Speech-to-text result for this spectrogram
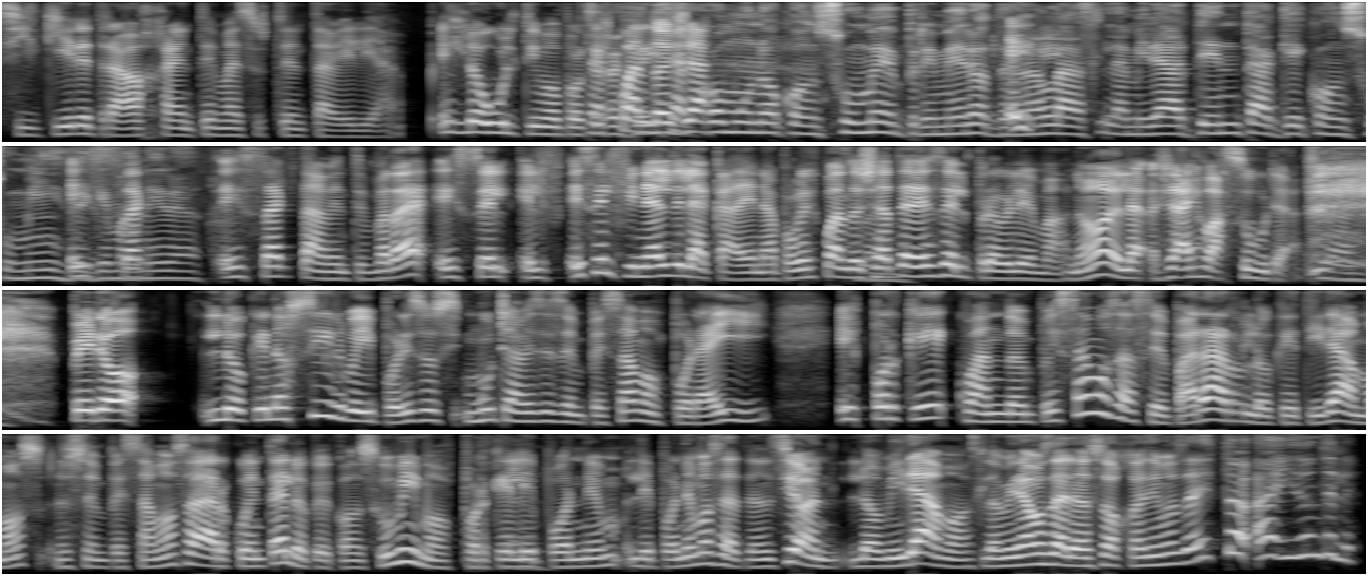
si quiere trabajar en temas de sustentabilidad. Es lo último, porque es cuando ya... A cómo uno consume, primero tener la, mirada atenta a qué consumís, de qué manera. Exactamente, en verdad es el, es el final de la cadena, porque es cuando ya tenés el problema, ¿no? ya es basura. Pero lo que nos sirve, y por eso muchas veces empezamos por ahí, es porque cuando empezamos a separar lo que tiramos, nos empezamos a dar cuenta de lo que consumimos, porque le, le ponemos atención, lo miramos, lo miramos a los ojos, decimos, esto, ay, ¿dónde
